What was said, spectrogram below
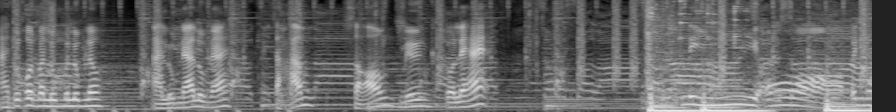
อะทุกคนมาลุมมาลุมเร็ว อะลุมนะลุมนะสามสองหนึ่งกดเลยฮะ นี่อ๋อเป็นไง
